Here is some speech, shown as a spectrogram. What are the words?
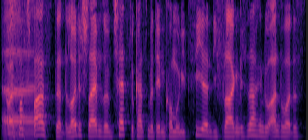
Aber es macht Äh, Spaß. Da, Leute schreiben so im Chat, du kannst mit denen kommunizieren, die fragen dich Sachen, du antwortest.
